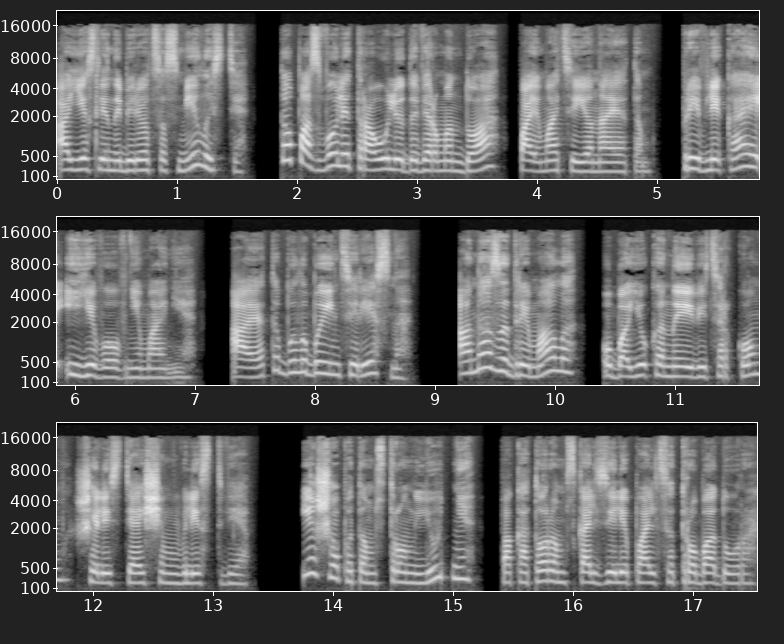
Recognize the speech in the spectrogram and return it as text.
А если наберется смелости, то позволит Раулю де Вермандуа поймать ее на этом, привлекая и его внимание. А это было бы интересно. Она задремала, убаюканная ветерком, шелестящим в листве и шепотом струн лютни, по которым скользили пальцы трубадура.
